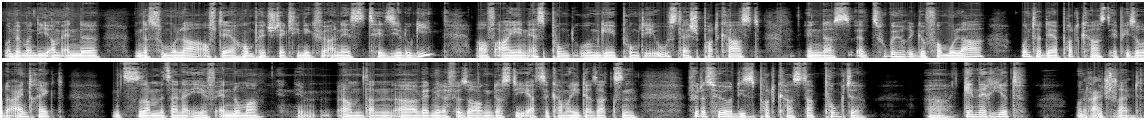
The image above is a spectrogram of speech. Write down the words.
und wenn man die am Ende in das Formular auf der Homepage der Klinik für Anästhesiologie auf ins.umg.eu slash podcast in das äh, zugehörige Formular unter der Podcast-Episode einträgt, mit, zusammen mit seiner EFN-Nummer, ähm, dann äh, werden wir dafür sorgen, dass die Ärztekammer Niedersachsen für das Hören dieses Podcasts da Punkte äh, generiert und gut schreibt.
